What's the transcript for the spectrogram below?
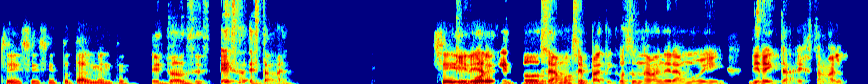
Sí, sí, sí, totalmente. Entonces, eso está mal. Sí, Querer que todos seamos empáticos de una manera muy directa está mal.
